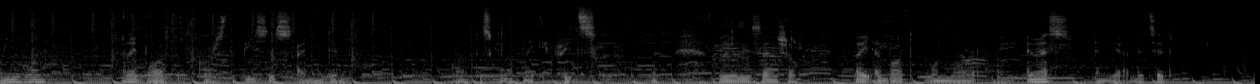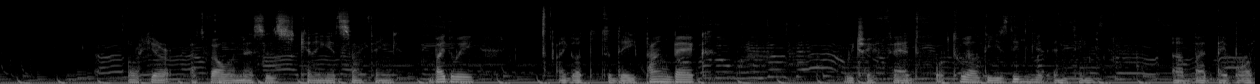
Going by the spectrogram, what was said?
wing one. And I bought of course the pieces I needed uh, to scale up my ifrits. really essential. I, I bought one more um, MS and yeah that's it. Over here at 12 MSs can I get something? By the way I got today Pang back which I fed for two LDs, didn't get anything, uh, but I bought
